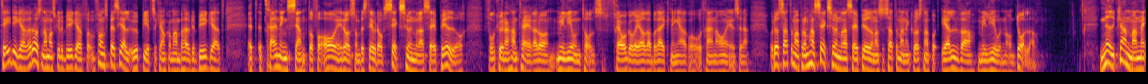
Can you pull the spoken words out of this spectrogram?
tidigare då när man skulle bygga för, för, en speciell uppgift så kanske man behövde bygga ett, ett, ett träningscenter för AI då som bestod av 600 CPUer för att kunna hantera då miljontals frågor och göra beräkningar och, och träna AI och sådär. Och då satte man på de här 600 CPUerna så satte man en kostnad på 11 miljoner dollar. Nu kan man med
